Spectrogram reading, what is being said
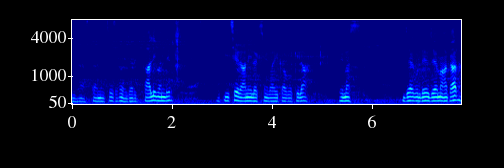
ये रास्ता नीचे से, इधर काली मंदिर और पीछे रानी लक्ष्मीबाई का वो किला फ़ेमस जय गुरुदेव जय महाकाल।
